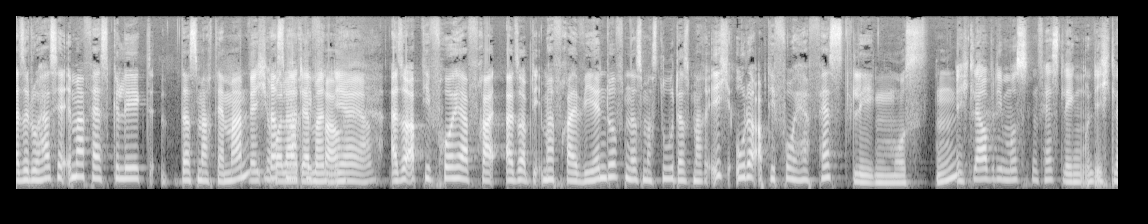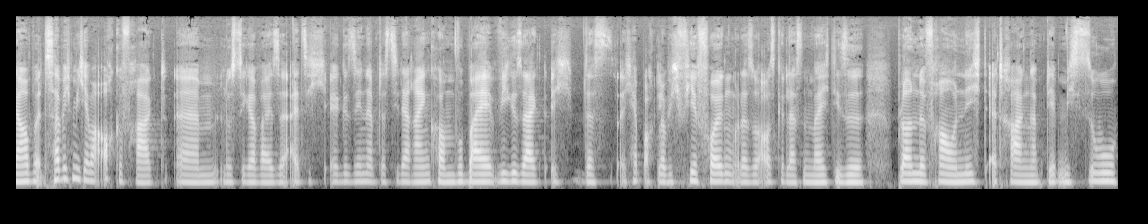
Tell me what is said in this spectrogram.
Also du hast ja immer festgelegt, das macht der Mann, Welche das Rolle macht hat der Mann? Frau. Ja, ja. Also ob die vorher frei, also ob die immer frei wählen durften, das machst du, das mache ich, oder ob die vorher festlegen mussten. Ich glaube, die mussten festlegen und ich glaube, das habe ich mich aber auch gefragt, ähm, lustigerweise, als ich äh, gesehen habe, dass die da reinkommen. Wobei, wie gesagt, ich ich habe auch glaube ich vier Folgen oder so ausgelassen, weil ich diese blonde Frau nicht ertragen habe. Die hat mich so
